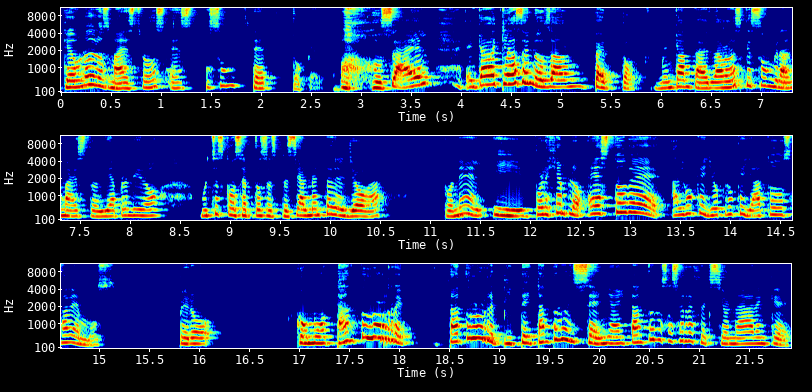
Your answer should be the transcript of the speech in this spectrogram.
que uno de los maestros es, es un TED Talker. O sea, él en cada clase nos da un TED Talk. Me encanta. La verdad es que es un gran maestro y he aprendido muchos conceptos, especialmente del yoga, con él. Y, por ejemplo, esto de algo que yo creo que ya todos sabemos, pero como tanto lo, tanto lo repite y tanto lo enseña y tanto nos hace reflexionar en que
